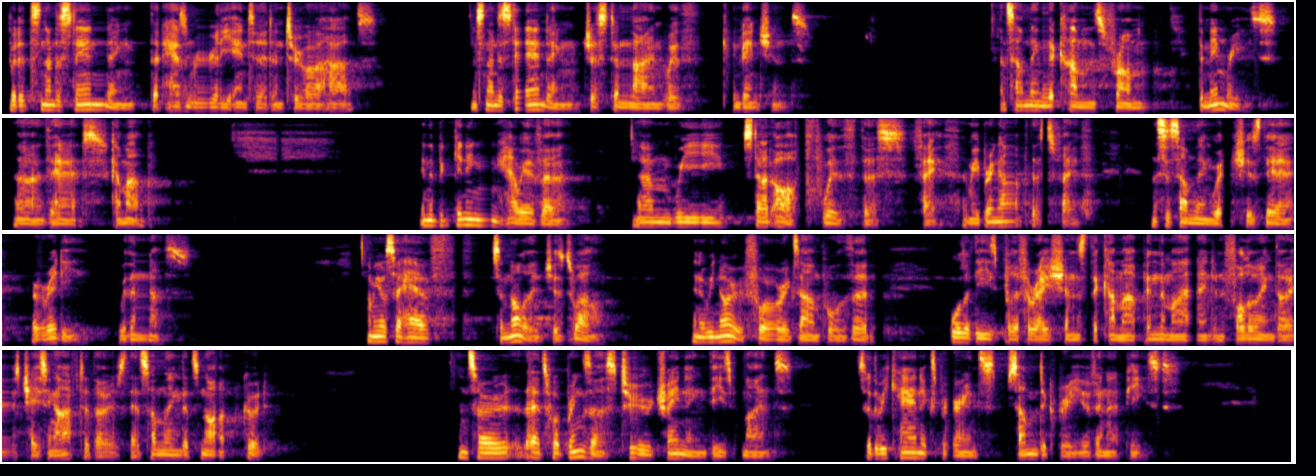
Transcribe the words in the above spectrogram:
but it's an understanding that hasn't really entered into our hearts. It's an understanding just in line with conventions. It's something that comes from the memories uh, that come up. In the beginning, however, um, we start off with this faith and we bring up this faith. This is something which is there already within us. And we also have some knowledge as well. You know, we know, for example, that all of these proliferations that come up in the mind and following those, chasing after those, that's something that's not good. And so that's what brings us to training these minds so that we can experience some degree of inner peace.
